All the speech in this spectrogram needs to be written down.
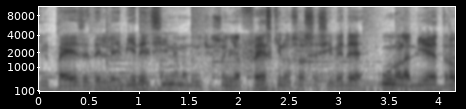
il paese delle vie del cinema dove ci sono gli affreschi, non so se si vede uno là dietro.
